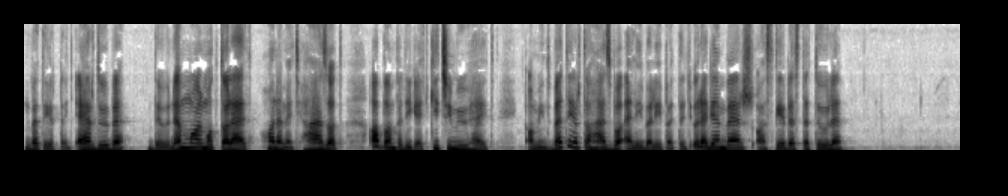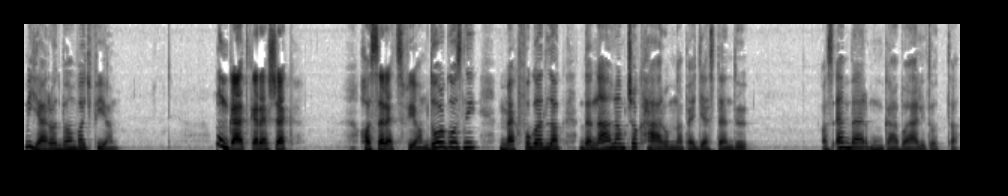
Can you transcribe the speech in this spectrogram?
betért egy erdőbe, de ő nem malmot talált, hanem egy házat, abban pedig egy kicsi műhelyt. Amint betért a házba, elébe lépett egy öregember, s azt kérdezte tőle, mi járatban vagy, fiam? Munkát keresek. Ha szeretsz, fiam, dolgozni, megfogadlak, de nálam csak három nap egyesztendő. Az ember munkába állította.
